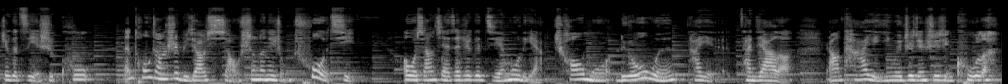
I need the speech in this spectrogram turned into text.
这个字也是哭， 但通常是比较小声的那种啜泣。哦，我想起来，在这个节目里啊，超模刘雯她也参加了，然后她也因为这件事情哭了。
